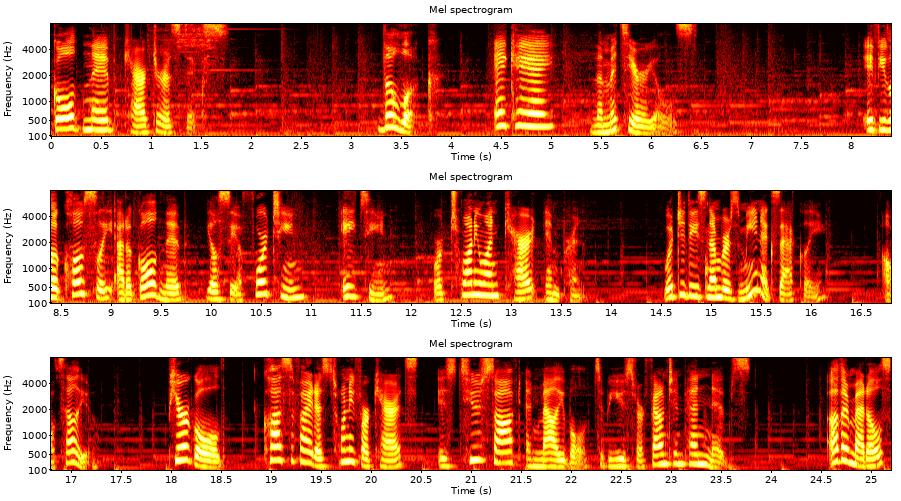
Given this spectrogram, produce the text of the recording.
Gold nib characteristics. The look, aka the materials. If you look closely at a gold nib, you'll see a 14, 18, or 21 carat imprint. What do these numbers mean exactly? I'll tell you. Pure gold, classified as 24 carats, is too soft and malleable to be used for fountain pen nibs. Other metals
